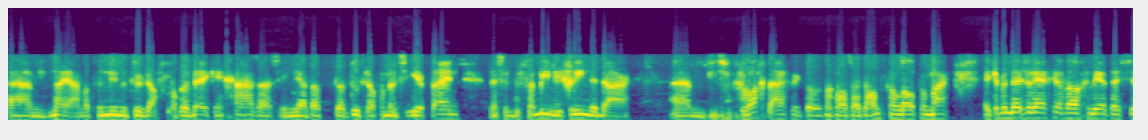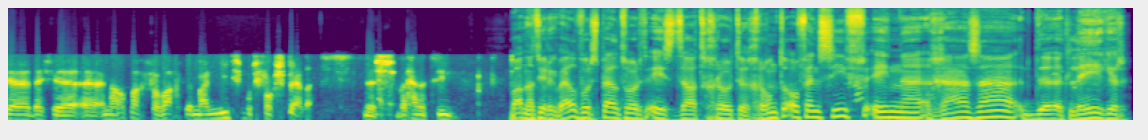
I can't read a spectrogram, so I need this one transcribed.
Um, nou ja, wat we nu natuurlijk de afgelopen weken in Gaza zien, ja, dat, dat doet heel veel mensen hier pijn. Zijn de familie, vrienden daar. Um, we verwachten eigenlijk dat het nog wel eens uit de hand kan lopen. Maar ik heb in deze regio wel geleerd dat je, dat je uh, een hoop mag verwachten, maar niets moet voorspellen. Dus we gaan het zien. Wat natuurlijk wel voorspeld wordt, is dat grote grondoffensief in uh, Gaza. De, het leger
